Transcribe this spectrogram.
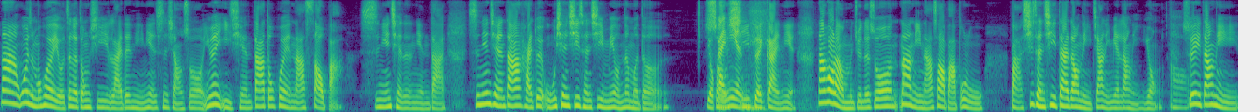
那为什么会有这个东西来的理念？是想说，因为以前大家都会拿扫把，十年前的年代，十年前大家还对无线吸尘器没有那么的有概念，对概念。那后来我们觉得说，那你拿扫把不如把吸尘器带到你家里面让你用。哦，所以当你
